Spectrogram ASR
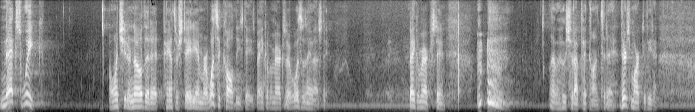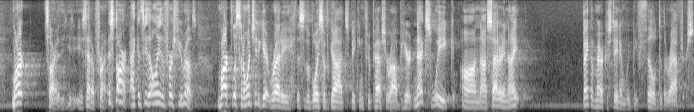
Next week, I want you to know that at Panther Stadium, or what's it called these days? Bank of America. What's the name of that stadium? Bank of America Stadium. Who should I pick on today? There's Mark DeVita. Mark, Sorry, you sat up front. It's dark. I can see the, only the first few rows. Mark, listen, I want you to get ready. This is the voice of God speaking through Pastor Rob here. Next week on uh, Saturday night, Bank of America Stadium would be filled to the rafters.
